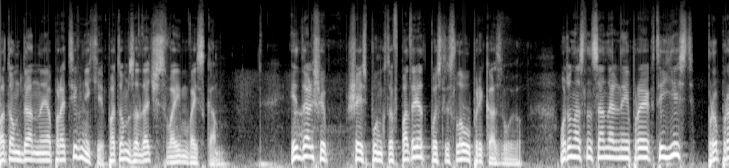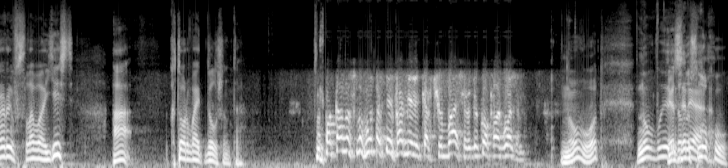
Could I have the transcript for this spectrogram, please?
потом данные о противнике, потом задачи своим войскам. И дальше шесть пунктов подряд после слова приказываю. Вот у нас национальные проекты есть, про прорыв слова есть, а кто рвать должен-то? Ну, пока на слуху такие фамилии, как Чубайс, Рудюков, Рогозин. Ну вот, Ну, вы это зря... на слуху.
